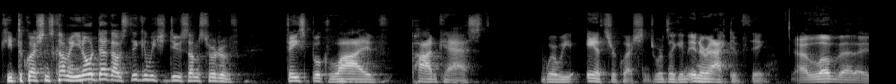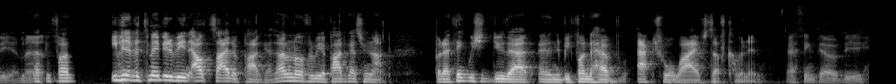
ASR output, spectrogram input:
keep the questions coming. You know what, Doug? I was thinking we should do some sort of Facebook Live podcast where we answer questions, where it's like an interactive thing. I love that idea, man. That'd be fun. Even if it's maybe to be an outside of podcast. I don't know if it'll be a podcast or not, but I think we should do that, and it'd be fun to have actual live stuff coming in. I think that would be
